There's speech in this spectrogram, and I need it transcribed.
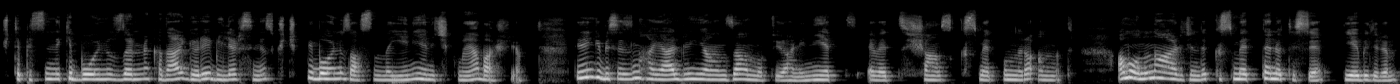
Şu tepesindeki boynuzlarına kadar görebilirsiniz. Küçük bir boynuz aslında yeni yeni çıkmaya başlıyor. Dediğim gibi sizin hayal dünyanızı anlatıyor. Hani niyet, evet, şans, kısmet bunları anlatır. Ama onun haricinde kısmetten ötesi diyebilirim.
